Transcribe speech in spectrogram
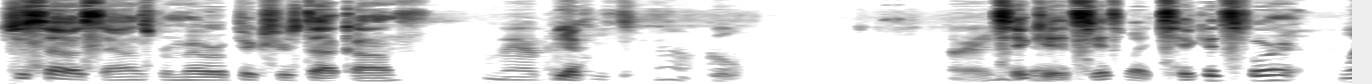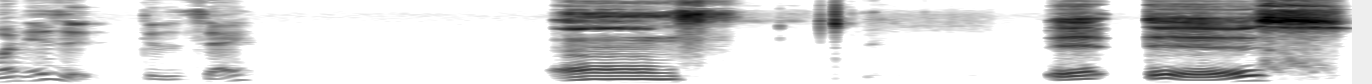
Just how it sounds, RomeroPictures.com. Romero Pictures. Yeah. Oh, cool. All right. Tickets. You have to buy tickets for it? When is it? Does it say? Um, it is.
